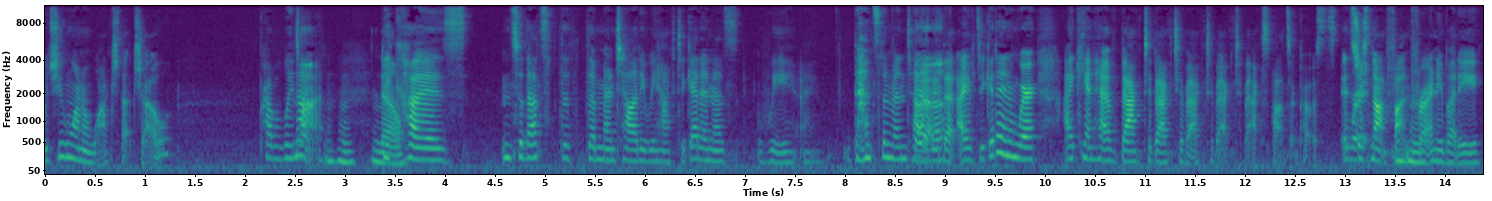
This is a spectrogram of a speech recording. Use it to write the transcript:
would you want to watch that show? Probably not mm-hmm. No. because and so that's the the mentality we have to get in as we I, that's the mentality Yeah. that I have to get in where I can't have back to back to back to back to back sponsor posts. It's just not fun for mm-hmm. anybody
